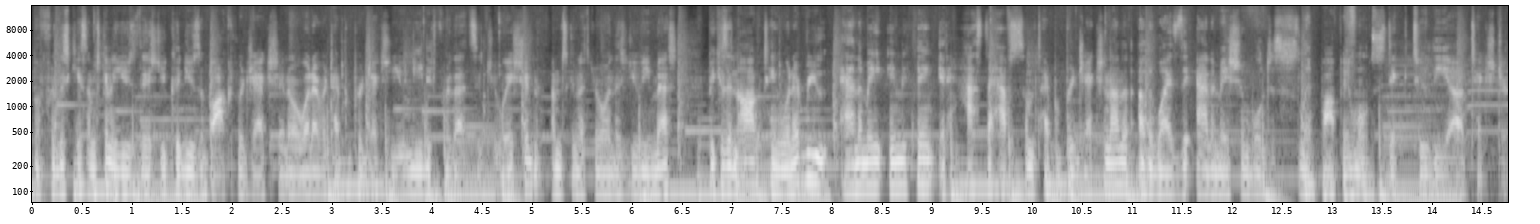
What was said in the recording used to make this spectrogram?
but for this case, I'm just going to use this. You could use a box projection or whatever type of projection you needed for that situation. I'm just going to throw in this UV mesh because in Octane, whenever you animate anything, it has to have some type of projection on it. Otherwise, the animation will just slip off. It won't stick to the uh, texture.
